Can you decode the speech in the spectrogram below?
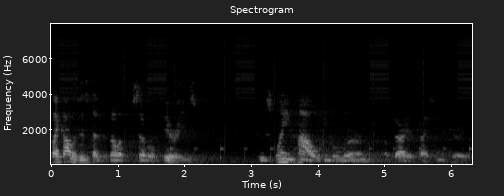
Psychologists have developed several theories to explain how people learn of various types of material.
